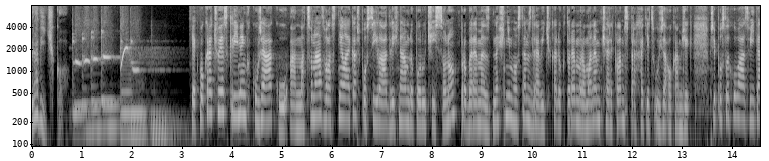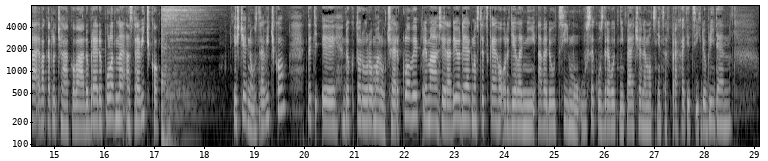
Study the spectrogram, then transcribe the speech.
Zdravíčko. Jak pokračuje screening kuřáků a na co nás vlastně lékař posílá, když nám doporučí sono, probereme s dnešním hostem zdravíčka, doktorem Romanem Čerklem z Prachatic už za okamžik. Při poslechu vás vítá Eva Kadlčáková. Dobré dopoledne a zdravíčko. Ještě jednou zdravíčko. Teď i doktoru Romanu Čerklovi, primáři radiodiagnostického oddělení a vedoucímu úseku zdravotní péče nemocnice v Prachaticích. Dobrý den.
